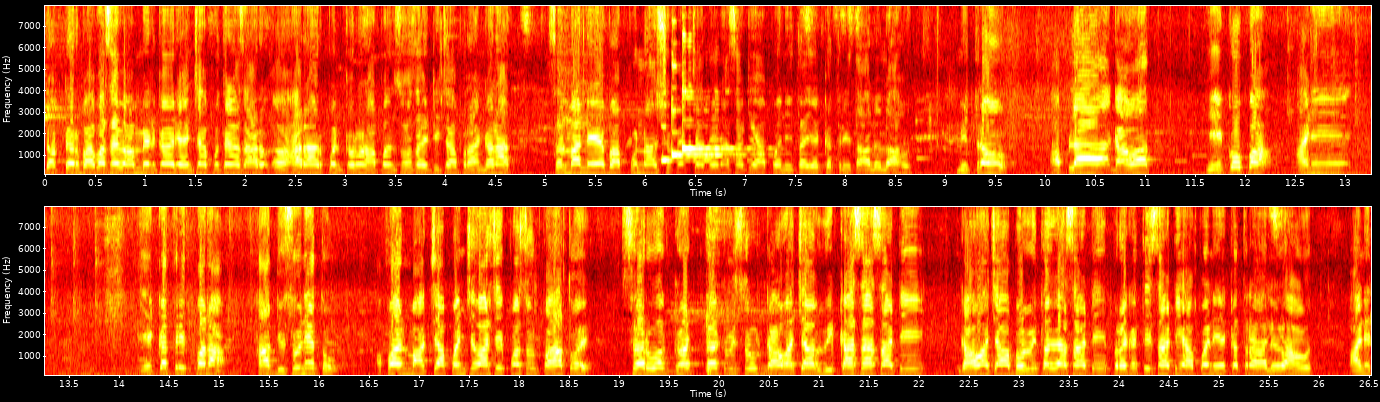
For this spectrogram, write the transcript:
डॉक्टर बाबासाहेब आंबेडकर यांच्या पुतळ्यास हार हार अर्पण करून आपण सोसायटीच्या प्रांगणात सन्मान्य बापूंना शुभेच्छा देण्यासाठी आपण इथं एकत्रित आलेलो आहोत. मित्र हो आपल्या गावात एकोपा आणि एकत्रितपणा हा दिसून येतो. आपण मागच्या पंचवार्षिकपासून पाहतोय सर्व गटतट विसरून गावाच्या विकासासाठी गावाच्या भवितव्यासाठी प्रगतीसाठी आपण एकत्र आलेलो आहोत. आणि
